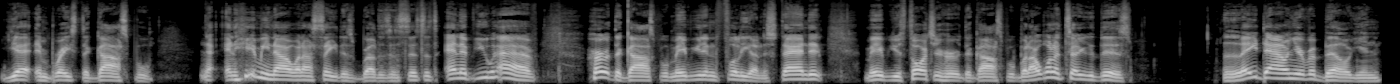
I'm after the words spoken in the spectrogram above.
yet embraced the gospel. And hear me now when I say this, brothers and sisters. And if you have heard the gospel, maybe you didn't fully understand it, maybe you thought you heard the gospel, but I want to tell you this lay down your rebellion,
